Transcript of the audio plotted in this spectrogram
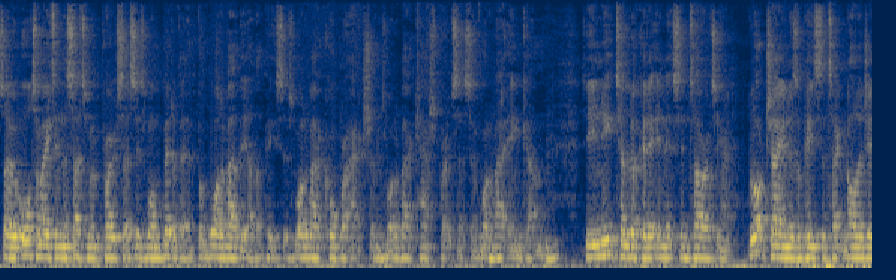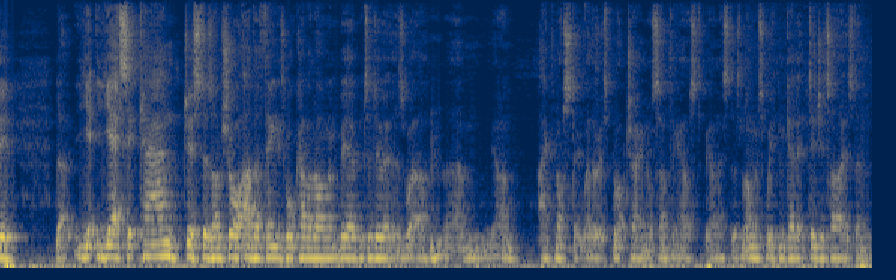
So automating the settlement process is one bit of it, but what about the other pieces? What about corporate actions? What about cash processing? What about income? Mm-hmm. So you need to look at it in its entirety. Right. Blockchain is a piece of technology. Look, y- yes, it can, just as I'm sure other things will come along and be able to do it as well. Mm-hmm. Um, you know, I'm agnostic whether it's blockchain or something else, to be honest, as long as we can get it digitized and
